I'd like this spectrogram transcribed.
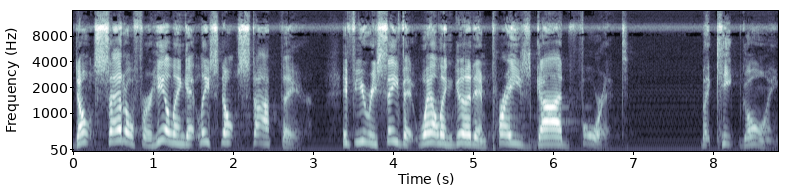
Don't settle for healing, at least don't stop there. If you receive it, well and good, and praise God for it. But keep going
